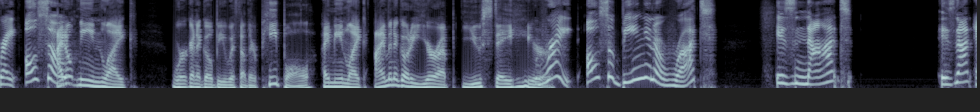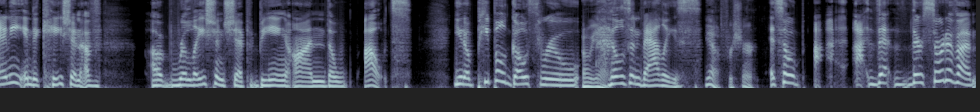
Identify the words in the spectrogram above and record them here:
Right. Also, I don't mean like we're going to go be with other people. I mean like I'm going to go to Europe, you stay here. Right. Also, being in a rut is not is not any indication of a relationship being on the outs. You know, people go through Oh, yeah. hills and valleys. Yeah, for sure. So I, I, that there's sort of a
